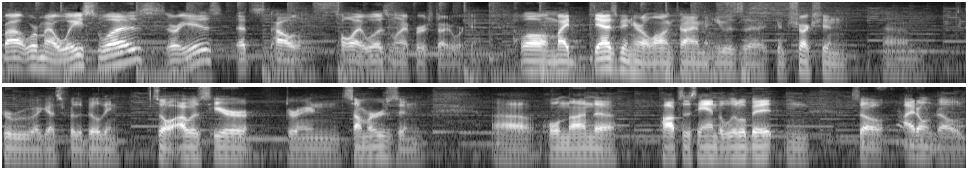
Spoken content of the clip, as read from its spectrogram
about where my waist was or is. That's how tall I was when I first started working. Well, my dad's been here a long time and he was a construction um, guru, I guess, for the building. So I was here during summers and uh, holding on to Pops' hand a little bit and so I don't know,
